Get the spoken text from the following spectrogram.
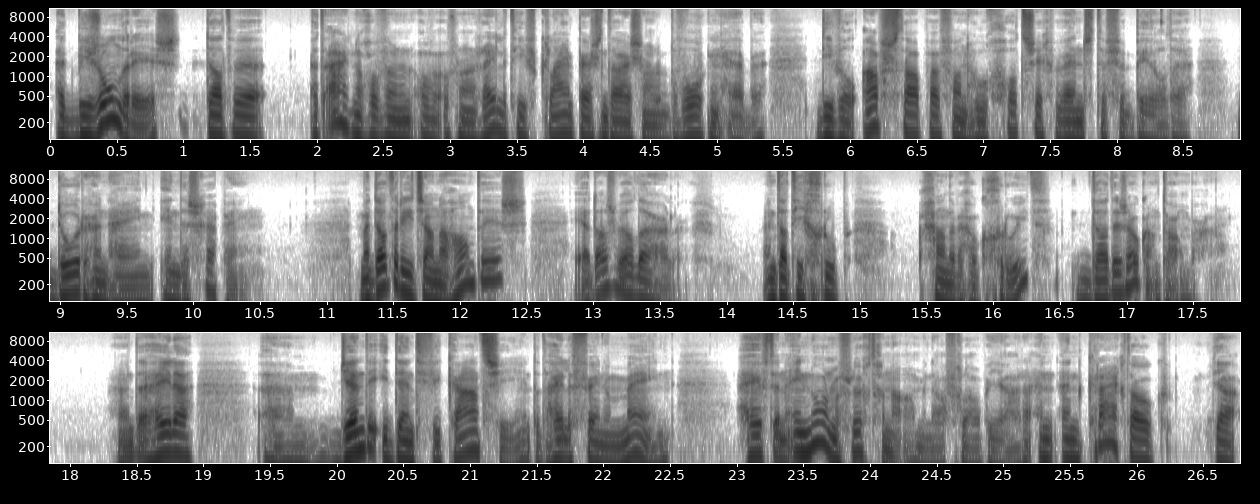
het bijzonder is dat we het eigenlijk nog over een, over een relatief klein percentage van de bevolking hebben die wil afstappen van hoe God zich wenst te verbeelden door hun heen in de schepping. Maar dat er iets aan de hand is, ja, dat is wel duidelijk. En dat die groep gaandeweg ook groeit, dat is ook aantoonbaar. De hele um, genderidentificatie, dat hele fenomeen, heeft een enorme vlucht genomen in de afgelopen jaren. En, en krijgt ook, ja,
